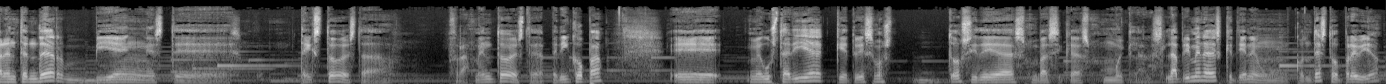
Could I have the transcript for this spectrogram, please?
Para entender bien este texto, esta fragmento, esta perícopa, eh, me gustaría que tuviésemos dos ideas básicas muy claras. La primera es que tiene un contexto previo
